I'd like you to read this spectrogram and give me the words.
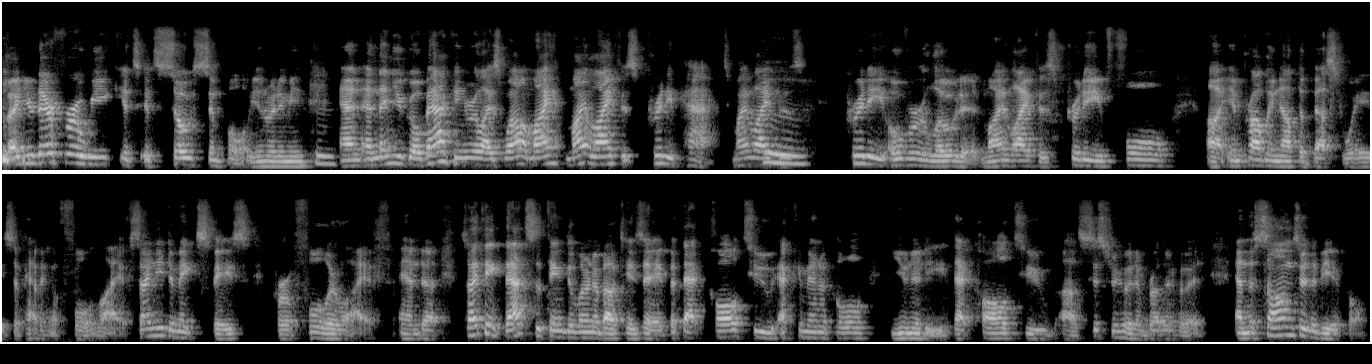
but you're there for a week. It's it's so simple. You know what I mean? Mm-hmm. And and then you go back and you realize, wow, my my life is pretty packed. My life mm. is pretty overloaded. My life is pretty full uh, in probably not the best ways of having a full life. So I need to make space for a fuller life. And uh, so I think that's the thing to learn about Taizé, but that call to ecumenical unity, that call to uh, sisterhood and brotherhood. And the songs are the vehicle.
